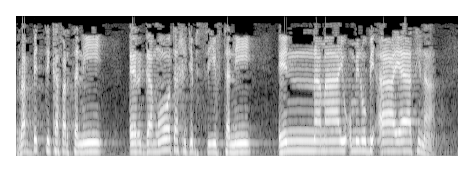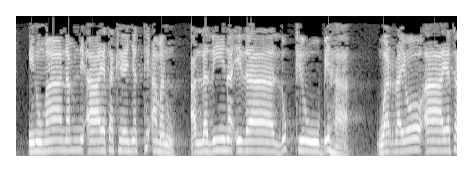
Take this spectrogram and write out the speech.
rabbitti kafartanii ergamoota hijibsiiftanii innamaa yu'minu bi'aayaatinaa inumaa namni aayata keenyatti amanu alladhiina idaa dhukkiruu bihaa warra yoo aayata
